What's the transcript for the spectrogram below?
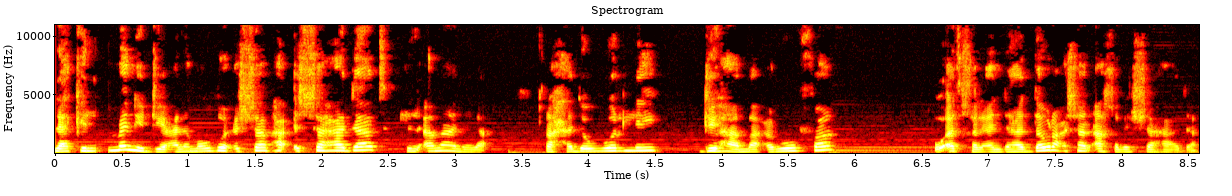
لكن لما نجي على موضوع الشه- الشهادات للأمانة لا راح أدور لي جهة معروفة وأدخل عندها الدورة عشان آخذ الشهادة.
